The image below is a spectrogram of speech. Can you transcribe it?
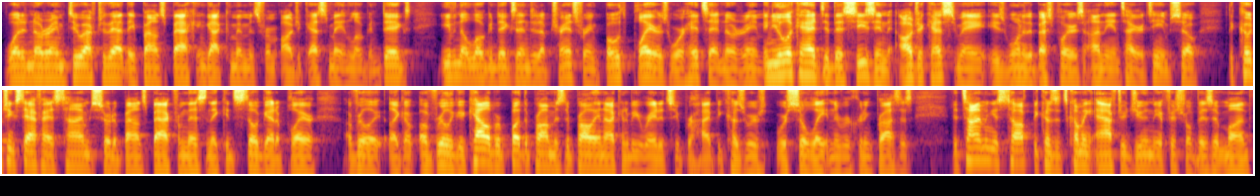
What did Notre Dame do after that? They bounced back and got commitments from Audric Estime and Logan Diggs. Even though Logan Diggs ended up transferring, both players were hits at Notre Dame. And you look ahead to this season, Audric Estime is one of the best players on the entire team. So the coaching staff has time to sort of bounce back from this, and they can still get a player of really like a, of really good caliber. But the problem is they're probably not going to be rated super high because we're we're so late in the recruiting process. The timing is tough because it's coming after June, the official visit month.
